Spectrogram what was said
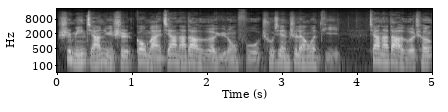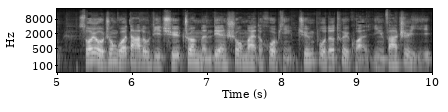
市民贾女士购买加拿大鹅羽绒服出现质量问题。加拿大鹅称，所有中国大陆地区专门店售卖的货品均不得退款，引发质疑。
